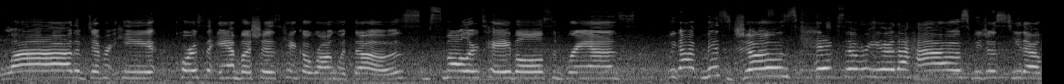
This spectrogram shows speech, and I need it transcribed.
A lot of different heat. Of course, the ambushes, can't go wrong with those. Some smaller tables, some brands. We got Miss Jones Kicks over here at the house. We just, you know,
